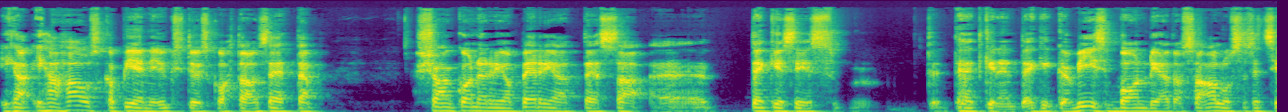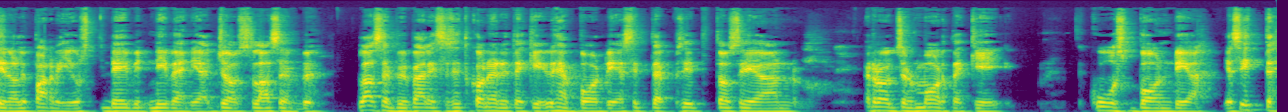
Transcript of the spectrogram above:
ihan, ihan hauska pieni yksityiskohta on se, että Sean Connery on periaatteessa ö, teki siis, hetkinen, tekikö viisi bondia tuossa alussa, sitten siinä oli pari just David Niven ja George Lazenby, Lazenby välissä, sitten Connery teki yhden bondin ja sitten, sitten tosiaan Roger Moore teki kuusi Bondia, ja sitten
